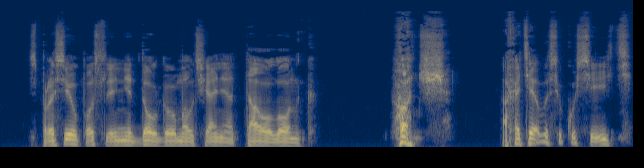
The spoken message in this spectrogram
— спросил после недолгого молчания Тао Лонг. Же! А хотелось укусить.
